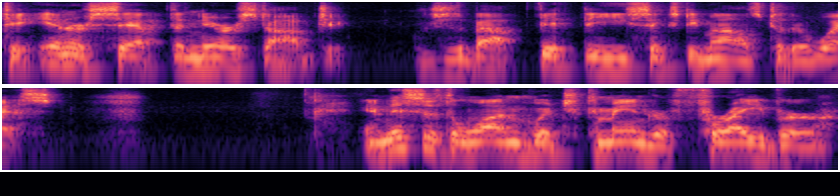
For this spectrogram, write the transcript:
to intercept the nearest object which is about 50, 60 miles to their west. And this is the one which Commander Fravor,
